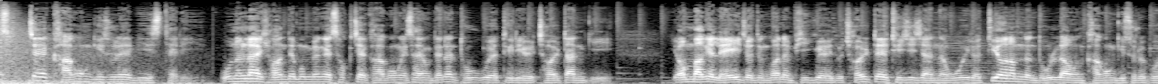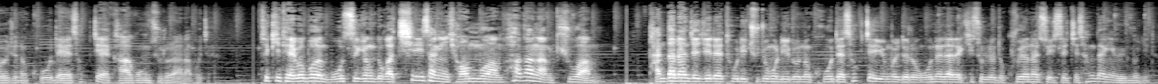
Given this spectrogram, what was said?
석재 가공 기술의 미스테리. 오늘날 현대 문명의 석재 가공에 사용되는 도구에 드릴 절단기, 연막의 레이저 등과는 비교해도 절대 뒤지지 않는 오히려 뛰어넘는 놀라운 가공 기술을 보여주는 고대 석재 가공술을 알아보자. 특히 대부분 모스 경도가 7 이상인 현무암, 화강암, 규암, 단단한 재질의 돌이 주종을 이루는 고대 석재 유물들은 오늘날의 기술로도 구현할 수 있을지 상당히 의문이다.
